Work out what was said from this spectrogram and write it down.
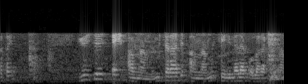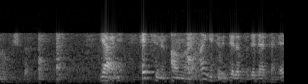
Kapayın. Yüzde yüz eş anlamlı, müteradif anlamlı kelimeler olarak kullanılmıştır. Yani hepsinin anlamı hangisini telaffuz edersen et,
